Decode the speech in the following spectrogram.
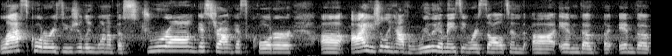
Last quarter is usually one of the strongest, strongest quarter. Uh, I usually have really amazing results in uh, in the uh, in the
